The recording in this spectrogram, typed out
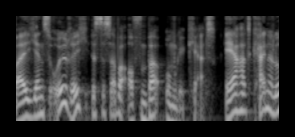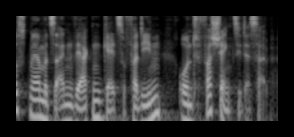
Bei Jens Ulrich ist es aber offenbar umgekehrt. Er hat keine Lust mehr mit seinen Werken Geld zu verdienen und verschenkt sie deshalb.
